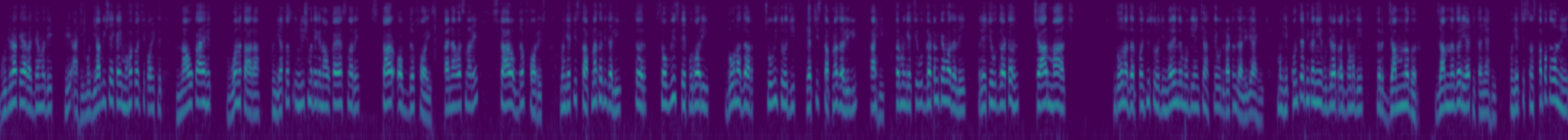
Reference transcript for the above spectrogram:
गुजरात या राज्यामध्ये हे आहे. मग याविषयी काही महत्त्वाचे पॉईंट आहेत. नाव काय आहेत? वनतारा. मग याचंच इंग्लिशमध्ये नाव काय असणार आहे? स्टार ऑफ द फॉरेस्ट काय नाव असणार आहे? स्टार ऑफ द फॉरेस्ट मग याची स्थापना कधी झाली? तर सव्वीस फेब्रुवारी दोन हजार चोवीस रोजी याची स्थापना झालेली आहे. तर मग याचे उद्घाटन केव्हा झाले? तर याचे उद्घाटन चार मार्च दोन हजार पंचवीस रोजी नरेंद्र मोदी यांच्या हस्ते उद्घाटन झालेले आहे. मग हे कोणत्या ठिकाणी आहे? गुजरात राज्यामध्ये? तर जामनगर. जामनगर या ठिकाणी आहे. मग याचे संस्थापक कोण आहेत?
